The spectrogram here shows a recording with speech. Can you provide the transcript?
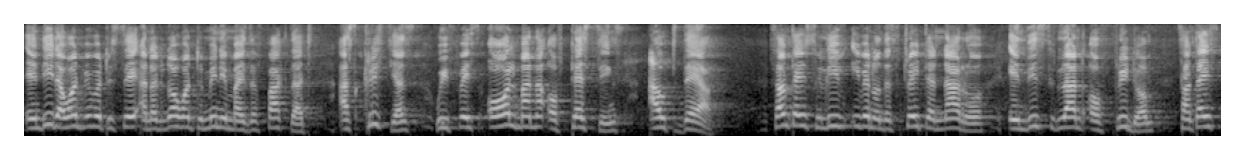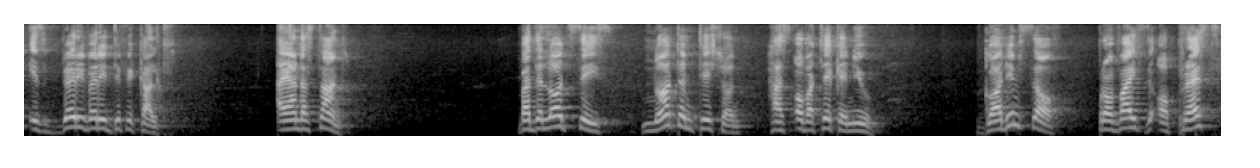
Indeed, I want able to say, and I do not want to minimize the fact that as Christians, we face all manner of testings out there. Sometimes to live even on the straight and narrow in this land of freedom, sometimes is very, very difficult. I understand. But the Lord says, no temptation has overtaken you. God Himself provides the oppressed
